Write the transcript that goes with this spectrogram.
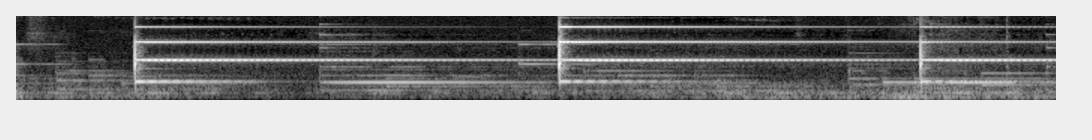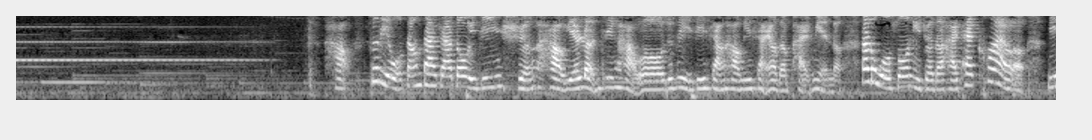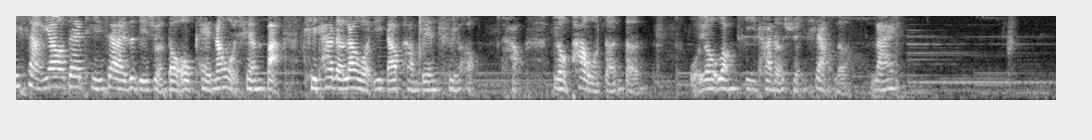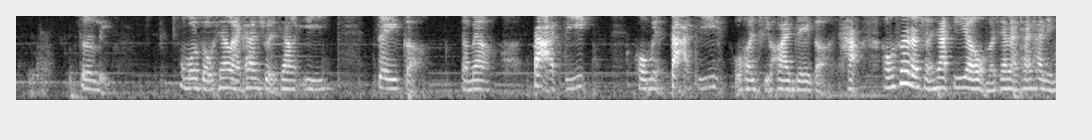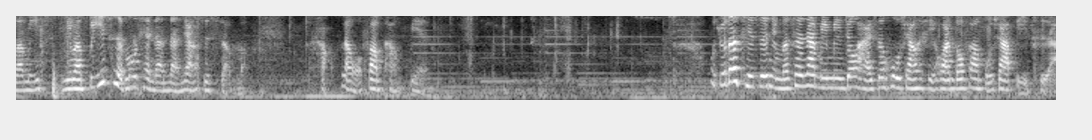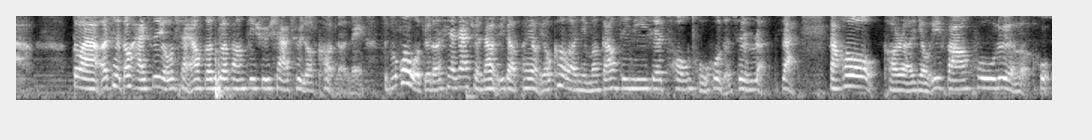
这里我当大家都已经选好，也冷静好了，就是已经想好你想要的牌面了。那如果说你觉得还太快了，你想要再停下来自己选都 OK。那我先把其他的让我移到旁边去哈。好，又怕我等等，我又忘记它的选项了。来，这里，我们首先来看选项一，这一个有没有？大吉，后面大吉，我很喜欢这个。好，红色的选项一哦，我们先来看看你们彼此，你们彼此目前的能量是什么？好，让我放旁边。我觉得其实你们现在明明就还是互相喜欢，都放不下彼此啊。对啊，而且都还是有想要跟对方继续下去的可能呢。只不过我觉得现在选到一的朋友，有可能你们刚经历一些冲突或者是冷战，然后可能有一方忽略了或。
